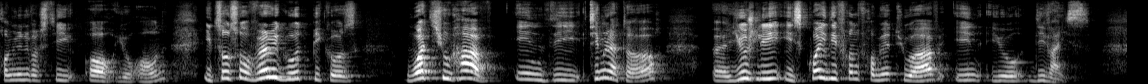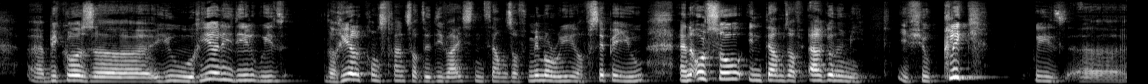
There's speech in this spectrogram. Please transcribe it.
from university or your own, it's also very good because what you have in the simulator uh, usually is quite different from what you have in your device. Uh, because uh, you really deal with the real constraints of the device in terms of memory, of CPU, and also in terms of ergonomy. If you click with uh,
